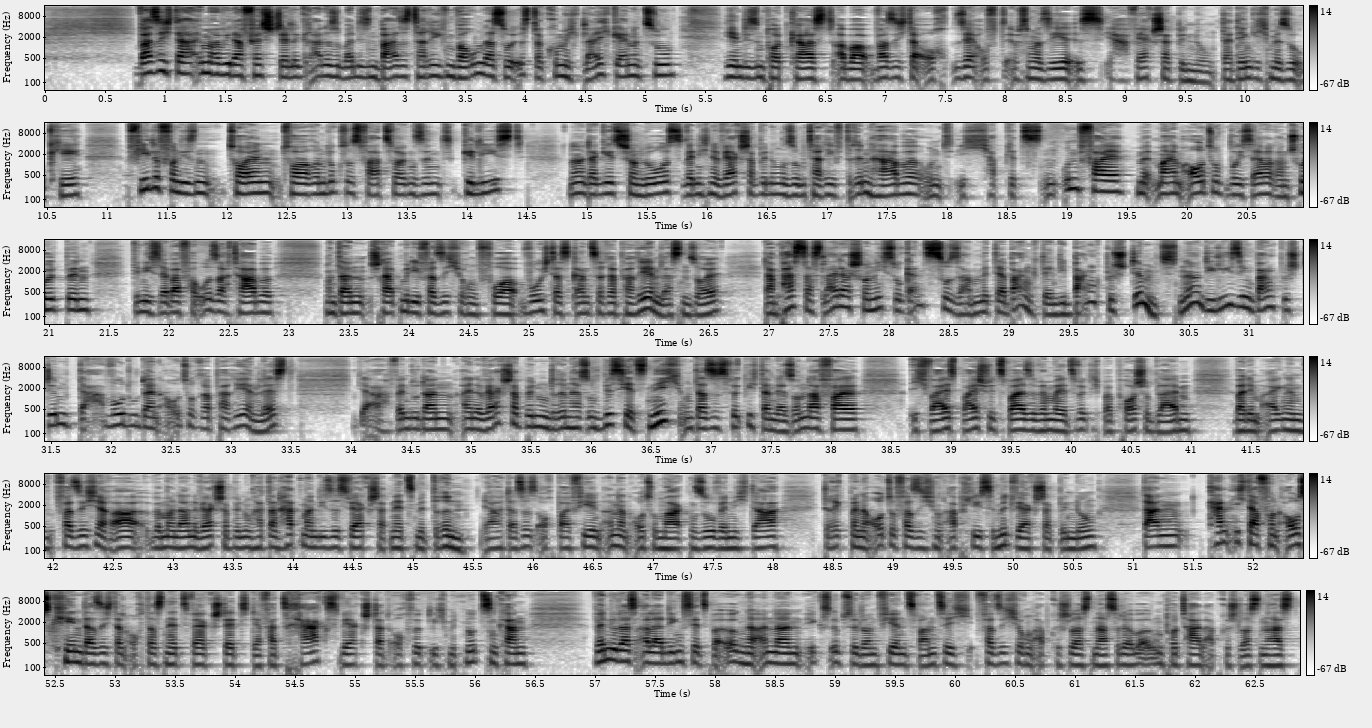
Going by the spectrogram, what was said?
was ich da immer wieder feststelle, gerade so bei diesen Basistarifen, warum das so ist, da komme ich gleich gerne zu hier in diesem Podcast. Aber was ich da auch sehr oft erstmal sehe, ist ja Werkstattbindung. Da denke ich mir so, okay, viele von diesen tollen, teuren Luxusfahrzeugen sind geleast Ne, da geht es schon los. Wenn ich eine Werkstattbindung in so einem Tarif drin habe und ich habe jetzt einen Unfall mit meinem Auto, wo ich selber dran schuld bin, den ich selber verursacht habe, und dann schreibt mir die Versicherung vor, wo ich das Ganze reparieren lassen soll, dann passt das leider schon nicht so ganz zusammen mit der Bank. Denn die Bank bestimmt, ne, die Leasingbank bestimmt da, wo du dein Auto reparieren lässt ja, wenn du dann eine Werkstattbindung drin hast und bis jetzt nicht, und das ist wirklich dann der Sonderfall. Ich weiß beispielsweise, wenn wir jetzt wirklich bei Porsche bleiben, bei dem eigenen Versicherer, wenn man da eine Werkstattbindung hat, dann hat man dieses Werkstattnetz mit drin. Ja, das ist auch bei vielen anderen Automarken so. Wenn ich da direkt meine Autoversicherung abschließe mit Werkstattbindung, dann kann ich davon ausgehen, dass ich dann auch das Netzwerkstatt der Vertragswerkstatt auch wirklich mit nutzen kann. Wenn du das allerdings jetzt bei irgendeiner anderen XY24 Versicherung abgeschlossen hast oder über irgendein Portal abgeschlossen hast,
